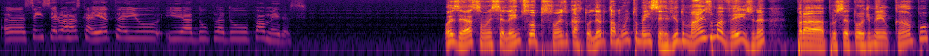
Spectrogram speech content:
uh, sem ser o Arrascaeta e, o, e a dupla do Palmeiras. Pois é, são excelentes opções. O cartoleiro está muito bem servido, mais uma vez, né? Para o setor de meio campo.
